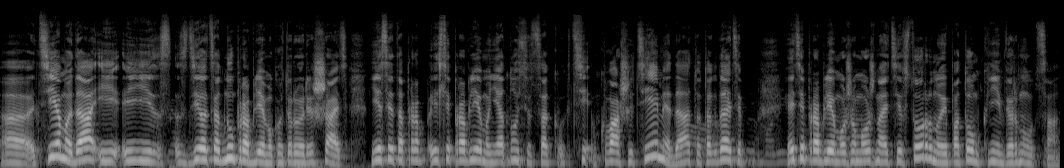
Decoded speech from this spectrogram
э, темы, да, и, и сделать одну проблему, которую решать. Если, это, если проблема не относится к, к вашей теме, да, то тогда эти, эти проблемы уже можно найти в сторону и потом к ним вернуться.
